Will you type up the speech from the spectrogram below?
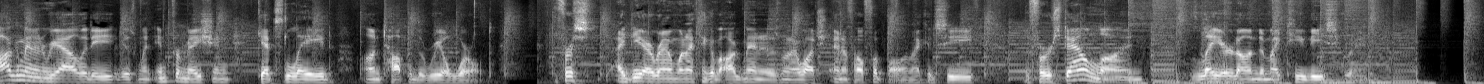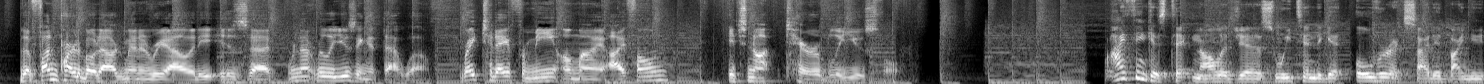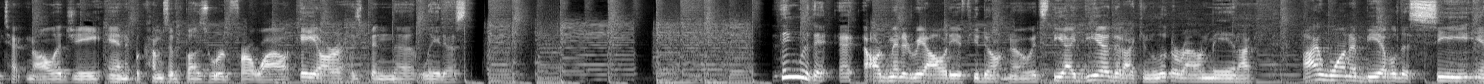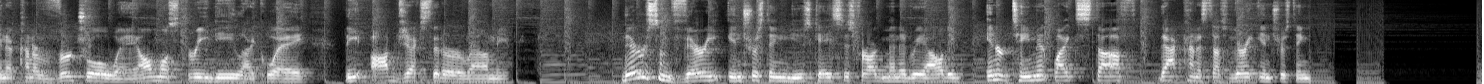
Augmented reality is when information gets laid on top of the real world. The first idea around when I think of augmented is when I watch NFL football and I could see the first down line layered onto my TV screen. The fun part about augmented reality is that we're not really using it that well. Right today, for me on my iPhone, it's not terribly useful. I think as technologists, we tend to get overexcited by new technology and it becomes a buzzword for a while. AR has been the latest. The thing with it, uh, augmented reality, if you don't know, it's the idea that I can look around me and I, I want to be able to see in a kind of virtual way, almost 3D like way, the objects that are around me. There are some very interesting use cases for augmented reality. Entertainment like stuff, that kind of stuff's very interesting.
